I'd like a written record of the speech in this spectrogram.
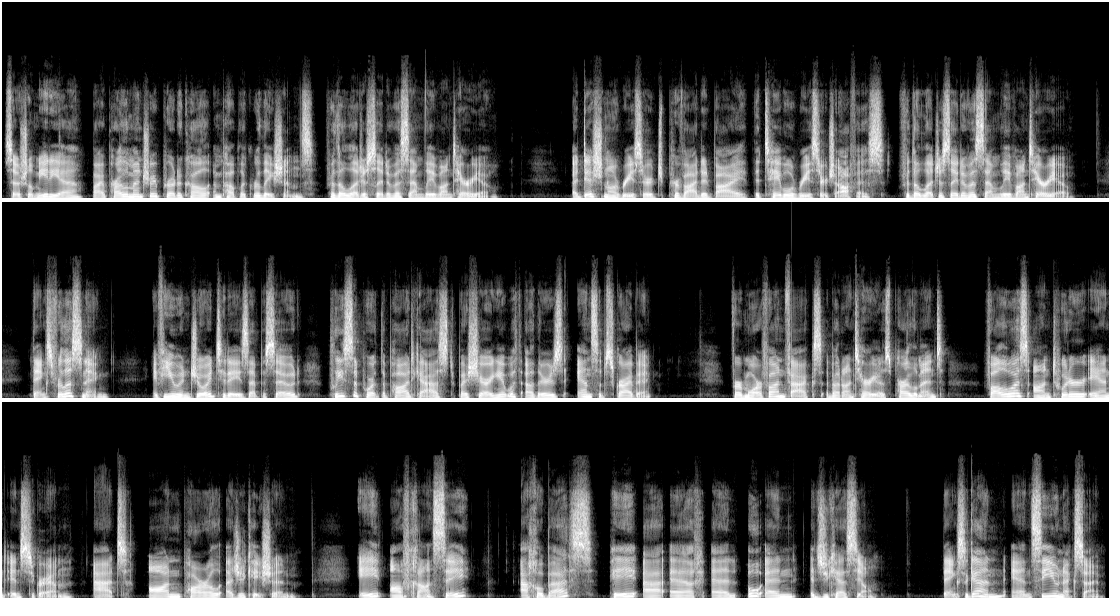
Social media by Parliamentary Protocol and Public Relations for the Legislative Assembly of Ontario. Additional research provided by the Table Research Office for the Legislative Assembly of Ontario. Thanks for listening. If you enjoyed today's episode, please support the podcast by sharing it with others and subscribing. For more fun facts about Ontario's Parliament, follow us on Twitter and Instagram at On Parle Education et en français arrobas P-A-R-L-O-N Education. Thanks again and see you next time.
